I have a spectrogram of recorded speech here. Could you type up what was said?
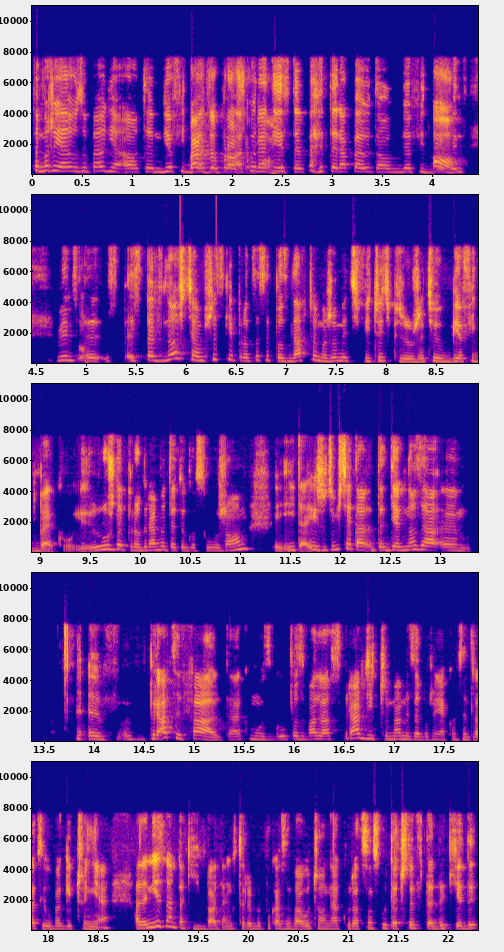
To może ja zupełnie o tym biofeedbacku, Bardzo proszę, akurat jestem terapeutą biofeedbacku, więc, więc e, z, z, pewnością wszystkie procesy poznawcze możemy ćwiczyć przy użyciu biofeedbacku. Różne programy do tego służą. I, ta, i rzeczywiście ta, ta diagnoza E, pracy fal tak, mózgu pozwala sprawdzić, czy mamy zaburzenia koncentracji uwagi, czy nie, ale nie znam takich badań, które by pokazywały, czy one akurat są skuteczne wtedy, kiedy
